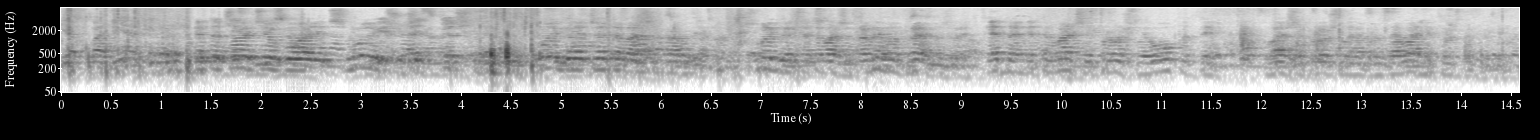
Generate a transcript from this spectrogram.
я подняю. Это то, о чем говорит Шмулик. Шмулик говорит, что это ваша проблема. Шмуль говорит, что это ваша проблема, он правильно говорит. Это, это ваши прошлые опыты, ваше прошлое образование, то, что вы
